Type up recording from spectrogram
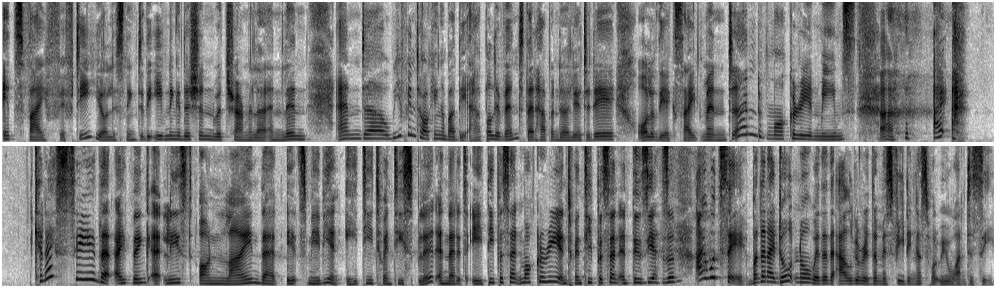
It's 5.50. You're listening to the evening edition with Sharmila and Lynn. And uh, we've been talking about the Apple event that happened earlier today, all of the excitement and mockery and memes. Uh, I can I say that I think at least online that it's maybe an 80-20 split and that it's 80% mockery and 20% enthusiasm. I would say, but then I don't know whether the algorithm is feeding us what we want to see.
